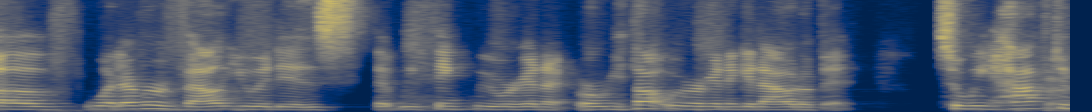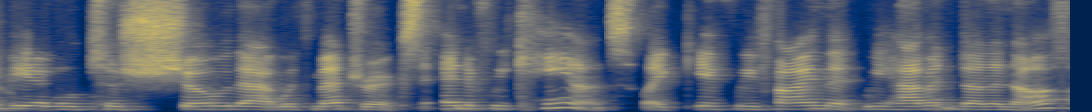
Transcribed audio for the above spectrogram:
of whatever value it is that we think we were going to, or we thought we were going to get out of it. So we have okay. to be able to show that with metrics. And if we can't, like if we find that we haven't done enough,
